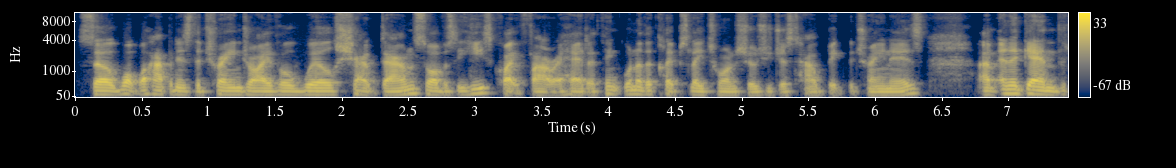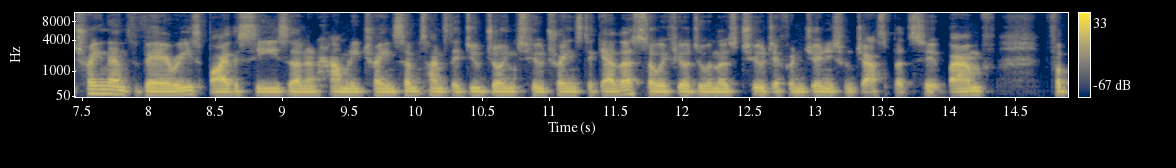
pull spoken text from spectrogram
So what will happen is the train driver will shout down. So obviously he's quite far ahead. I think one of the clips later on shows you just how big the train is. Um, and again, the train length varies by the season and how many trains. Sometimes they do join two trains together. So if you're doing those two different journeys from Jasper to Banff for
